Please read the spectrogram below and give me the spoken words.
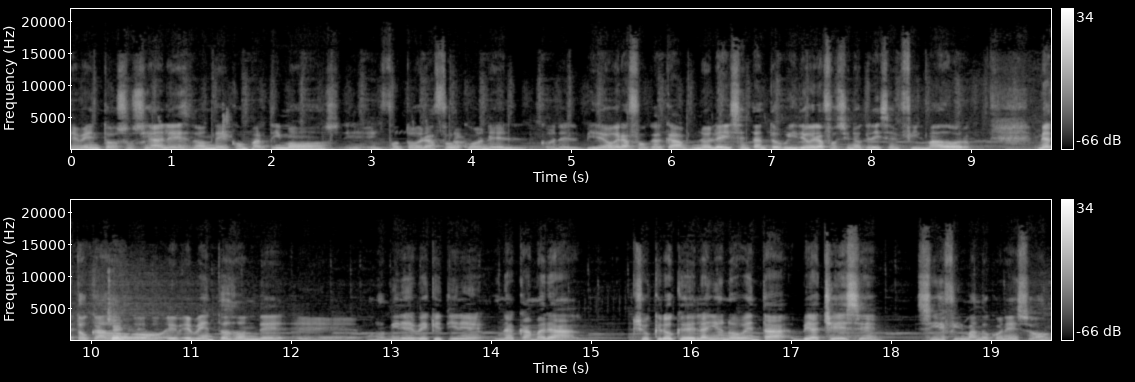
eventos sociales donde compartimos eh, el fotógrafo con el, con el videógrafo, que acá no le dicen tanto videógrafo, sino que le dicen filmador, me ha tocado e, eventos donde eh, uno mire y ve que tiene una cámara, yo creo que del año 90, VHS, sigue filmando con eso,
